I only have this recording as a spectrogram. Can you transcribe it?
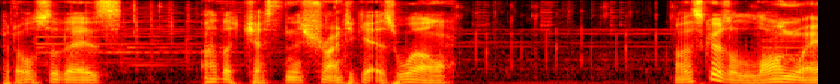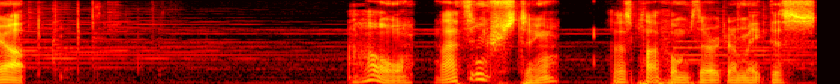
But also there's other chests in the shrine to get as well. Oh, this goes a long way up. Oh, that's interesting. Those platforms there are going to make this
